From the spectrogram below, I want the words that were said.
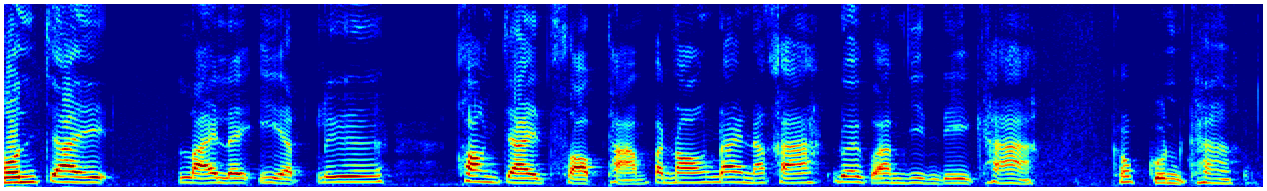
สนใจรายละเอียดหรือข้องใจสอบถามป้าน้องได้นะคะ ด้วยความยินดีค่ะ ขอบคุณค่ะ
